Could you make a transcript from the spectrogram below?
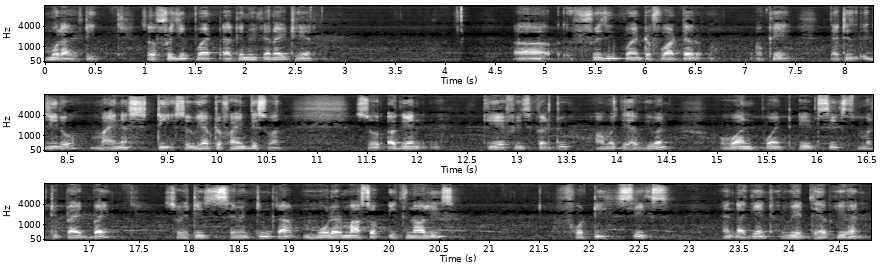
molarity. So freezing point again we can write here uh, freezing point of water okay that is 0 minus t. So we have to find this one. So again kf is equal to how much they have given? 1.86 multiplied by so it is 17 gram. Molar mass of ethanol is 46 and again weight they have given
